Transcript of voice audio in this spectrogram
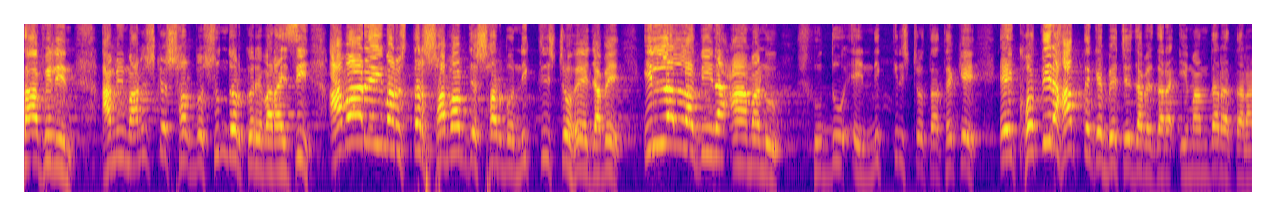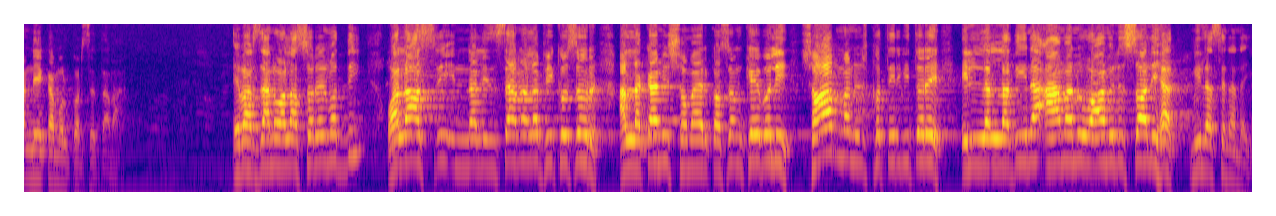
সাফিলিন। আমি মানুষকে সর্ব সুন্দর করে বানাইছি। আবার এই মানুষ তার স্বভাব যে সর্বনিকৃষ্ট হয়ে যাবে। ইল্লাল্লাযিনা আমানু, শুধু এই নিকৃষ্টতা থেকে, এই ক্ষতির হাত থেকে বেঁচে যাবে যারা ইমানদারা তারা নেক আমল করছে তারা। এবার জানো আল্লাহ সরের মধ্যে, ওয়ালা শ্রী ইন্নাল ইনসান আল্লাহ ফি খুসর আল্লাহকে আমি সময়ের কসম খেয়ে বলি, সব মানুষ ক্ষতির ভিতরে, ইল্লাল্লাযিনা আমানু ওয়া আমিলুস সালিহাত। মিল আছে না নাই?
